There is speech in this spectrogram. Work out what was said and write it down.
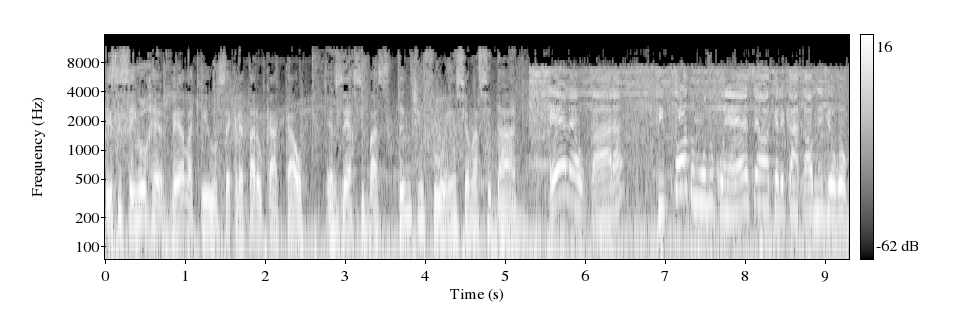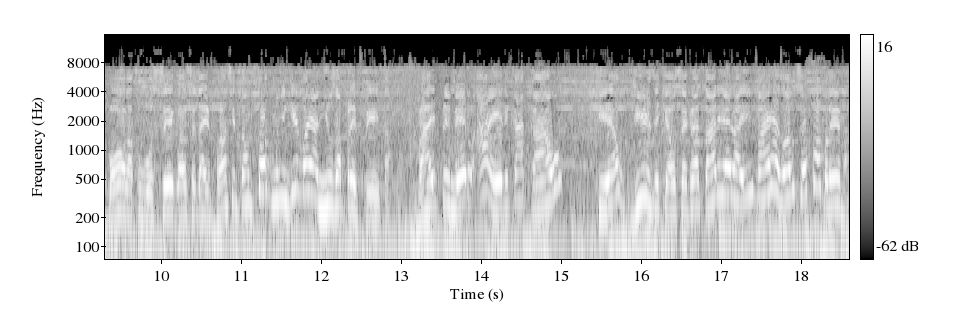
Esse senhor revela que o secretário Cacau exerce bastante influência na cidade. Ele é o cara que todo mundo conhece, é aquele Cacau que jogou bola com você, igual você da infância, então todo mundo, ninguém vai a Nils, a prefeita. Vai primeiro a ele, Cacau, que é, dizem que é o secretário, e ele aí vai e resolve o seu problema.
